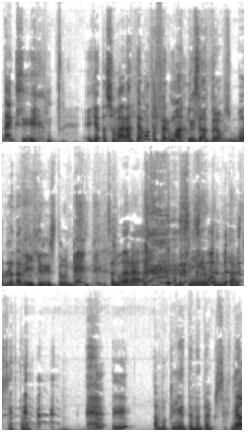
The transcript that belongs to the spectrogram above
εντάξει. Για τα σοβαρά θέματα θα φέρουμε άλλους ανθρώπους που μπορούν να τα διαχειριστούν. σοβαρά. Αποκλείεται να το άκουσε αυτό. Τι; Αποκλείεται να το άκουσες αυτό. Ναι, α,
